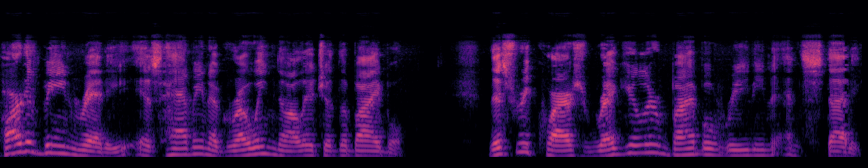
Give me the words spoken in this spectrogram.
Part of being ready is having a growing knowledge of the Bible. This requires regular Bible reading and study.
